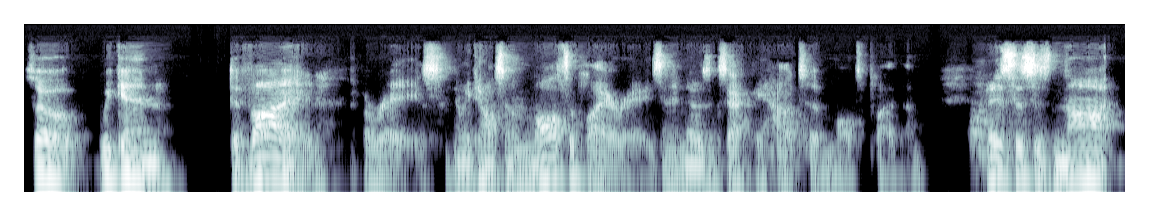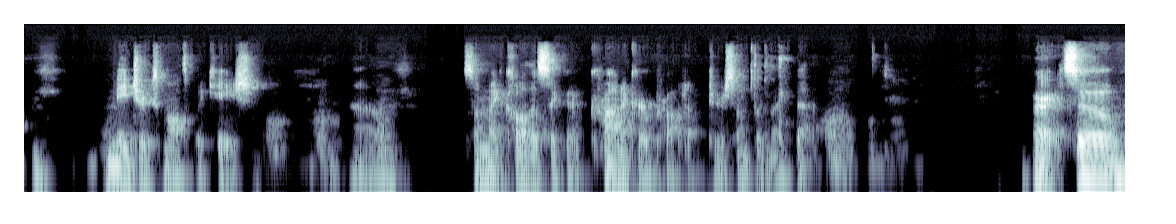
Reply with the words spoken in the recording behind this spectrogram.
so we can divide arrays and we can also multiply arrays and it knows exactly how to multiply them. Notice this is not matrix multiplication. Um, some might call this like a Kronecker product or something like that. All right, so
